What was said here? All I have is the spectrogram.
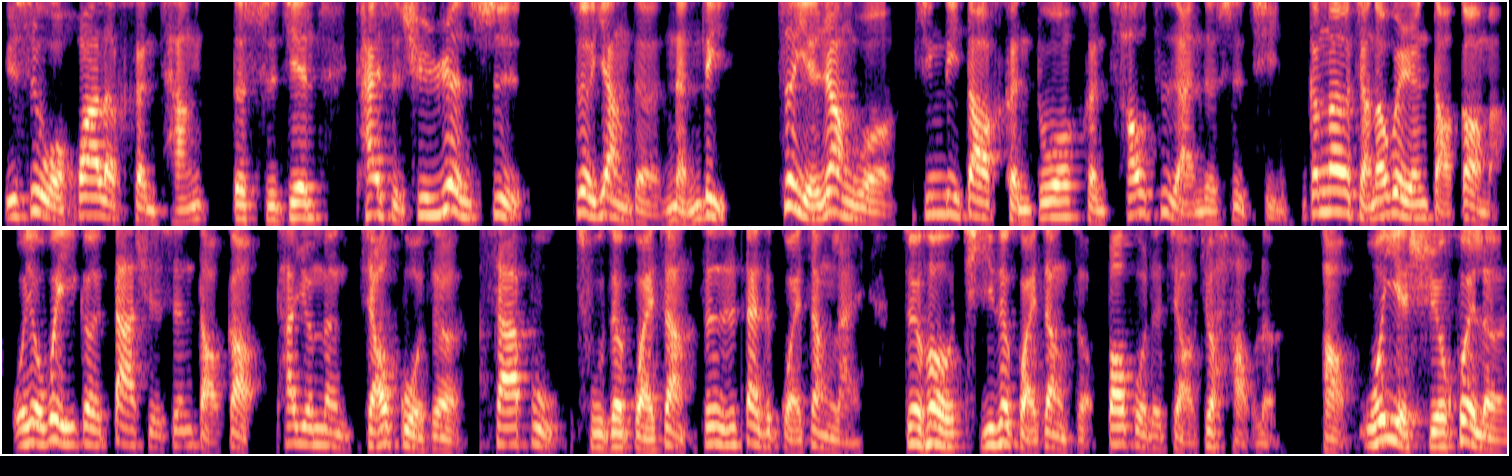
于是我花了很长的时间，开始去认识这样的能力。这也让我经历到很多很超自然的事情。刚刚有讲到为人祷告嘛，我有为一个大学生祷告，他原本脚裹着纱布，杵着拐杖，真的是带着拐杖来，最后提着拐杖走，包裹的脚就好了。好，我也学会了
